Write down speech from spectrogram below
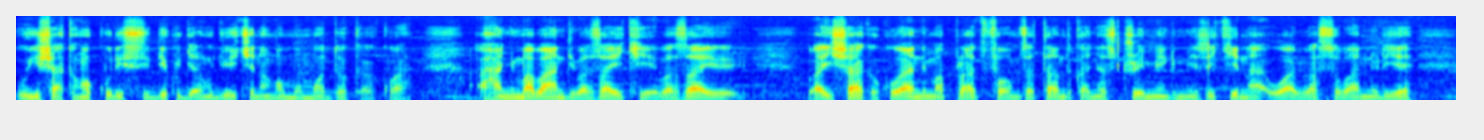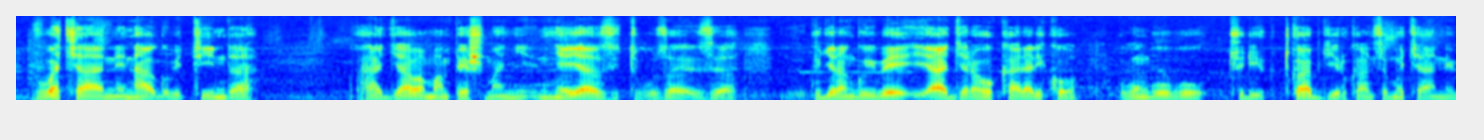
Uyishaka nko kuri CD kugira ngo ujye uyikina nko mu modoka kwa. Hanyuma abandi bayishaka ku yandi ma platforms atandukanye streaming imiziki wabibasobanuriye vuba cyane ntago bitinda. Hagiye habamo ampeshuma nke- nkeya zitubuza za- kugira ngo ibe yageraho kare ariko ubu ngubu twabyirukansemo cyane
